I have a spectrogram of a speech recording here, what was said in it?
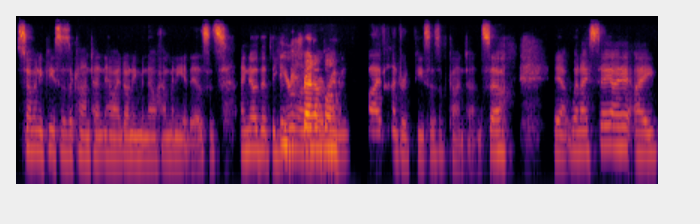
so many pieces of content now. I don't even know how many it is. It's I know that the year long program is 500 pieces of content. So, yeah, when I say I I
